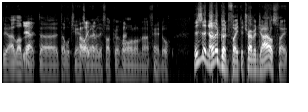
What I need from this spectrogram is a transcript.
Yeah, I love Yeah. that uh, double chance I or whatever that. they fuck call on uh, Fanduel. This is another good fight, the Trevin Giles fight.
